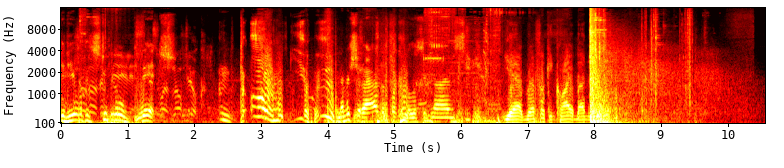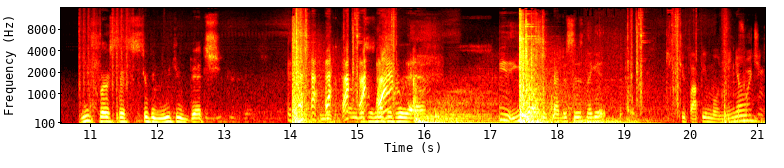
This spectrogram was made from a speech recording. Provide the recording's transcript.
to deal with this stupid little bitch. no fluke. Never should I have the fucking ballistic knives. Yeah, bro, fucking quiet about it. You first, this stupid YouTube bitch. this is not just real. You, you also practices, nigga. Tu papi mo niño? Switching.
